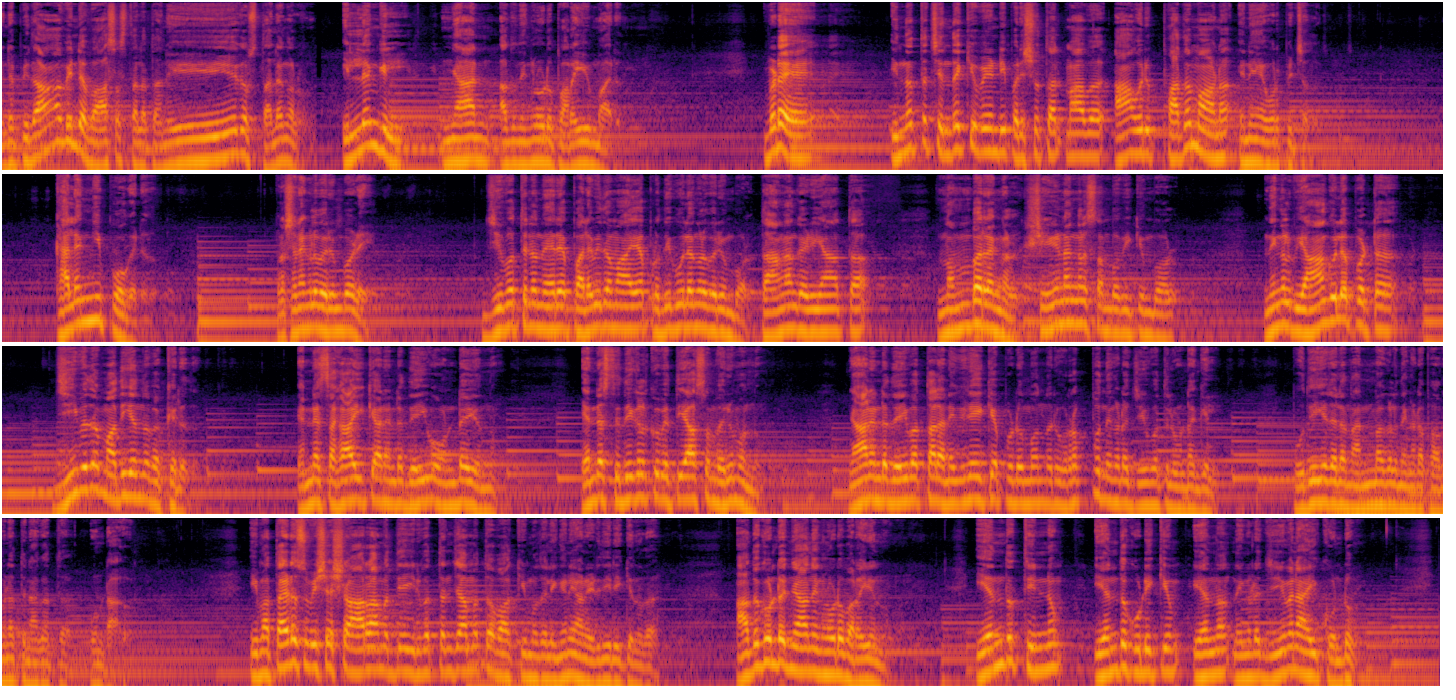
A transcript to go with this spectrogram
എന്റെ പിതാവിന്റെ വാസസ്ഥലത്ത് അനേകം സ്ഥലങ്ങളുണ്ട്. ഇല്ലെങ്കിൽ ഞാൻ അത് നിങ്ങളോട് പറയുമായിരുന്നു. ഇവിടെ ഇന്നത്തെ ചിന്തയ്ക്ക് വേണ്ടി പരിശുദ്ധാത്മാവ് ആ ഒരു പദമാണ് എന്നെ ഓർപ്പിച്ചത്. കലങ്ങിപ്പോകരുത്. പ്രശ്നങ്ങൾ വരുമ്പോഴേ ജീവിതത്തിന് നേരെ പലവിധമായ പ്രതികൂലങ്ങൾ വരുമ്പോൾ താങ്ങാൻ കഴിയാത്ത നൊമ്പരങ്ങൾ ക്ഷീണങ്ങൾ സംഭവിക്കുമ്പോൾ നിങ്ങൾ വ്യാകുലപ്പെട്ട് ജീവിതം മതിയെന്ന് വെക്കരുത്. എന്നെ സഹായിക്കാൻ എന്റെ ദൈവം ഉണ്ട് എന്നും എന്റെ സ്ഥിതികൾക്ക് വ്യത്യാസം വരുമെന്നും ഞാൻ എന്റെ ദൈവത്താൽ അനുഗ്രഹിക്കപ്പെടുമെന്നൊരു ഉറപ്പ് നിങ്ങളുടെ ജീവിതത്തിലുണ്ടെങ്കിൽ പുതിയ ചില നന്മകൾ നിങ്ങളുടെ ഭവനത്തിനകത്ത് ഉണ്ടാകും. ഈ മത്തായുടെ സുവിശേഷം ആറാമത്തെ ഇരുപത്തഞ്ചാമത്തെ വാക്യം മുതൽ ഇങ്ങനെയാണ് എഴുതിയിരിക്കുന്നത്. അതുകൊണ്ട് ഞാൻ നിങ്ങളോട് പറയുന്നു എന്തു തിന്നും എന്തു കുടിക്കും എന്ന് നിങ്ങളുടെ ജീവനായിക്കൊണ്ടും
